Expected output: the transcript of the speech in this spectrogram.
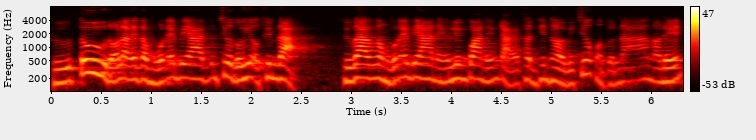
Thứ tư đó là cái dòng vốn FDI vẫn chưa dấu hiệu xuyên giảm thực ra dòng vốn FDI này liên quan đến cả cái phần thiên thời phía trước mà Tuấn đã nói đến.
